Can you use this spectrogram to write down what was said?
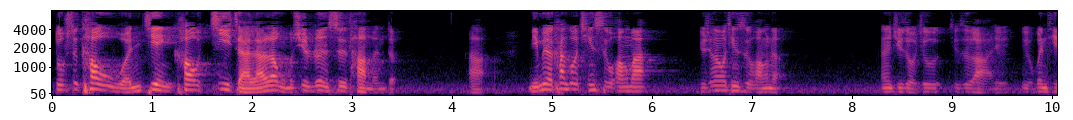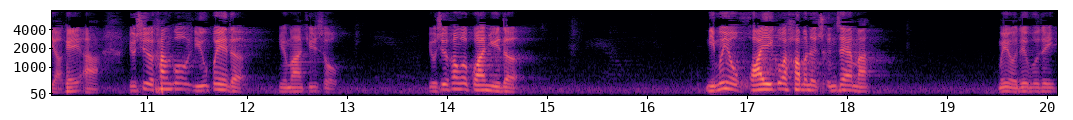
都是靠文件、靠记载来让我们去认识他们的。啊，你们有看过秦始皇吗？有谁看过秦始皇的？那举手就就是啊，有有问题 OK 啊？有谁有看过刘备的？有吗？举手。有谁看过关羽的？你们有怀疑过他们的存在吗？没有，对不对？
